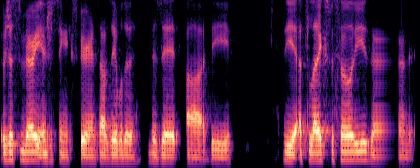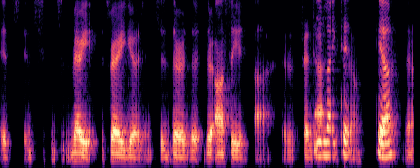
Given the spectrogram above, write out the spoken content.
it was just a very interesting experience. I was able to visit uh, the the athletics facilities and it's it's it's very it's very good it's they're they're, they're honestly uh fantastic you liked it so, yeah. yeah.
